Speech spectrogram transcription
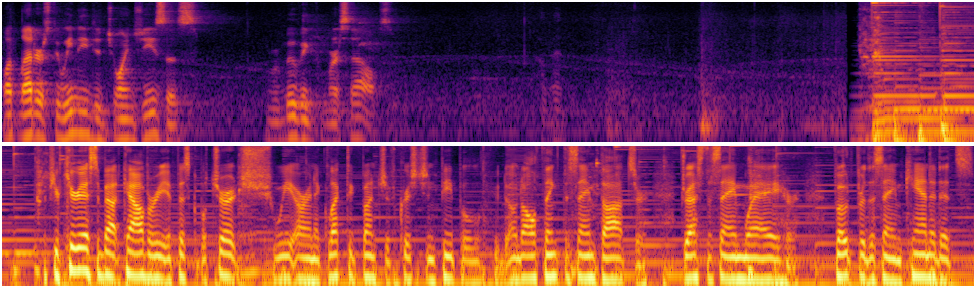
What letters do we need to join Jesus in removing from ourselves? If you're curious about Calvary Episcopal Church, we are an eclectic bunch of Christian people who don't all think the same thoughts or dress the same way or vote for the same candidates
